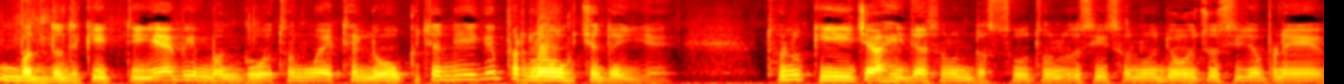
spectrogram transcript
ਮਦਦ ਕੀਤੀ ਹੈ ਵੀ ਮੰਗੋ ਤੁਹਾਨੂੰ ਇੱਥੇ ਲੋਕ ਚ ਦਈਏ ਕਿ ਪਰਲੋਕ ਚ ਦਈਏ। ਤੁਹਾਨੂੰ ਕੀ ਚਾਹੀਦਾ ਸਾਨੂੰ ਦੱਸੋ, ਤੁਹਾਨੂੰ ਅਸੀਂ ਤੁਹਾਨੂੰ ਜੋ ਤੁਸੀਂ ਆਪਣੇ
